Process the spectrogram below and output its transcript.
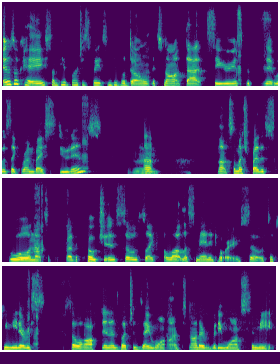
It was okay. Some people participate, some people don't. It's not that serious because it was like run by students, mm. um, not so much by the school and not so much by the coaches. So it's like a lot less mandatory. So it's like you meet every so often as much as they want. Not everybody wants to meet.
